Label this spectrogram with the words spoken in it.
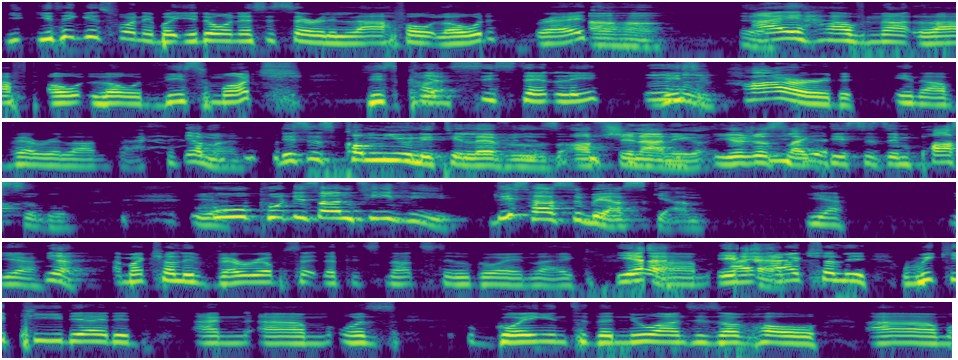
you, you think it's funny, but you don't necessarily laugh out loud, right? Uh huh. Yeah. I have not laughed out loud this much, this Yeah. consistently, this Mhm. hard in a very long time. Yeah, man. This is community levels of shenanigans. You're just like, this is impossible. Who put this on TV? This has to be a scam. Yeah. Yeah. Yeah. I'm actually very upset that it's not still going. Like, Yeah, um, yeah. I actually Wikipedia it and um, was going into the nuances of how, um,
